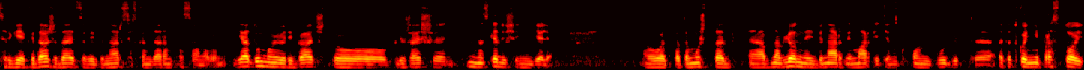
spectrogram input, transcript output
Сергей, когда ожидается вебинар с Искандаром Хасановым? Я думаю, ребят, что ближайшие, ну, на следующей неделе. Вот, потому что э, обновленный бинарный маркетинг, он будет, э, это такой непростой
